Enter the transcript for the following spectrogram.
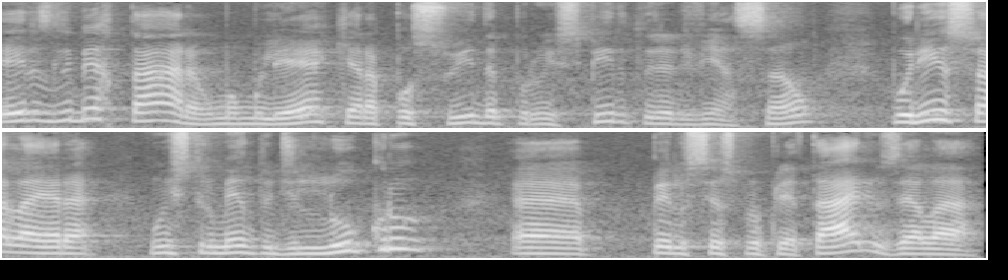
eles libertaram uma mulher que era possuída por um espírito de adivinhação, por isso ela era um instrumento de lucro é, pelos seus proprietários, ela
